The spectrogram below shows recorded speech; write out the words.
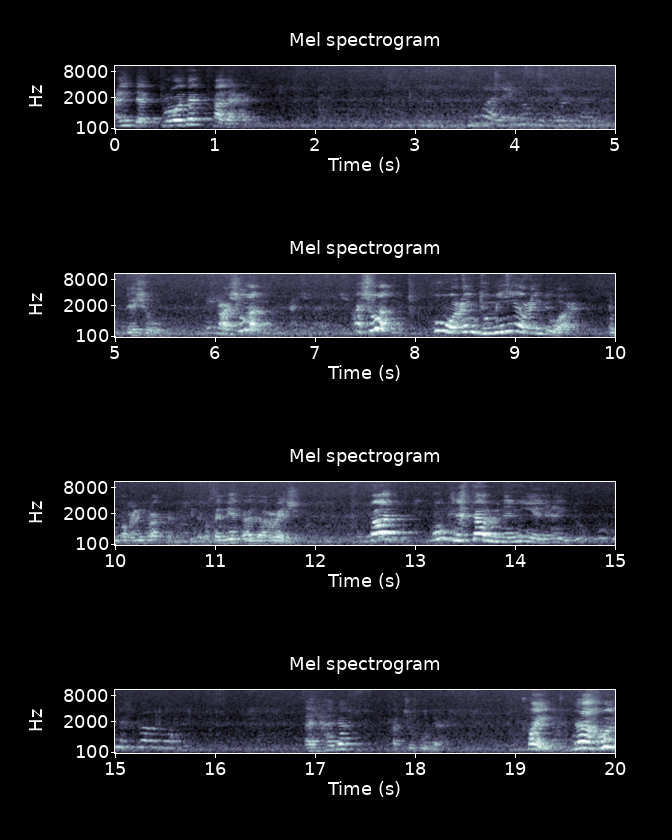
عندك product هذا حجم. إيش هو؟ عشوائي عشوائي هو عنده 100 وعنده واحد. طبعا عنده أكثر من كذا بس اديت فممكن يختار من ال 100 اللي عنده ممكن يختار واحد. الهدف حتشوفوه ده. طيب ناخذ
